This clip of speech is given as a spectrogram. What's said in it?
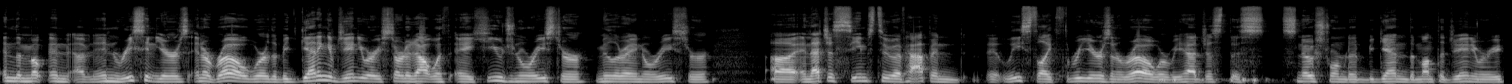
in the in uh, in recent years in a row where the beginning of January started out with a huge nor'easter, Miller A nor'easter, uh, and that just seems to have happened at least like three years in a row where we had just this snowstorm to begin the month of January.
